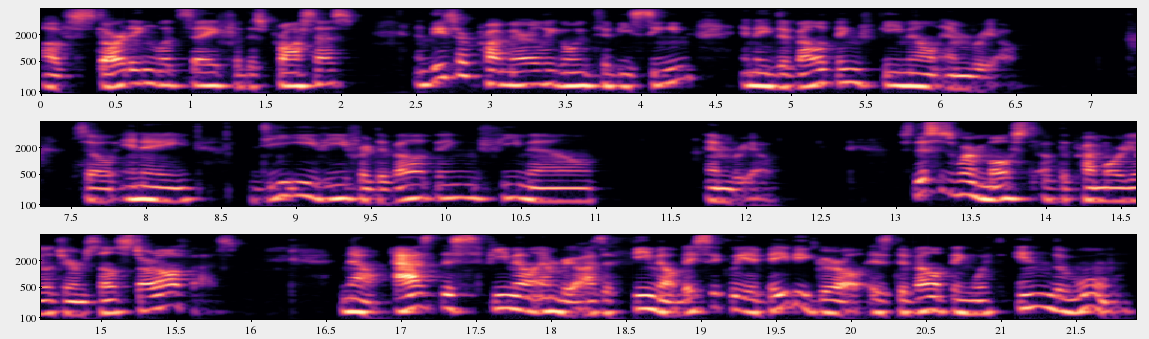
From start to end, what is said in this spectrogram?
of starting, let's say, for this process. And these are primarily going to be seen in a developing female embryo. So in a DEV for developing female embryo. So this is where most of the primordial germ cells start off as. Now, as this female embryo, as a female, basically a baby girl, is developing within the womb,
